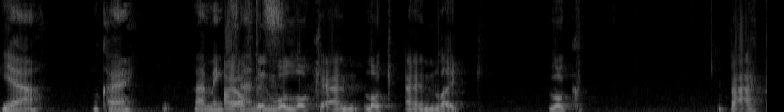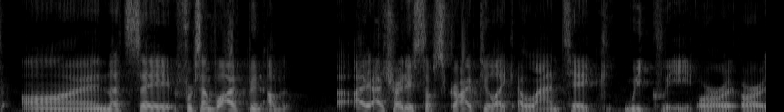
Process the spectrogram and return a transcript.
yeah okay that makes I sense i often will look and look and like look back on let's say for example i've been I, I, try to subscribe to like Atlantic Weekly or or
